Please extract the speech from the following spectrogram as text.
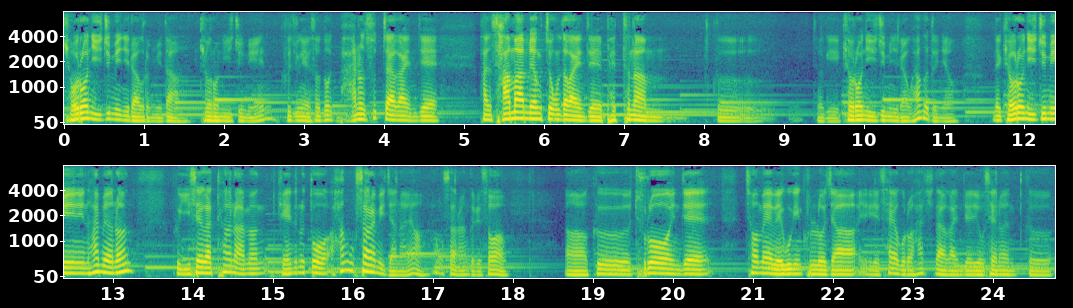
결혼 이주민이라 그럽니다. 결혼 이주민. 그 중에서도 많은 숫자가 이제 한 4만 명 정도가 이제 베트남 그 저기 결혼 이주민이라고 하거든요. 근데 결혼 이주민 하면은 그 2세가 태어나면 걔네들은 또 한국 사람이잖아요. 한국 사람. 그래서 어, 그 주로 이제 처음에 외국인 근로자 사역으로 하시다가 이제 요새는 그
